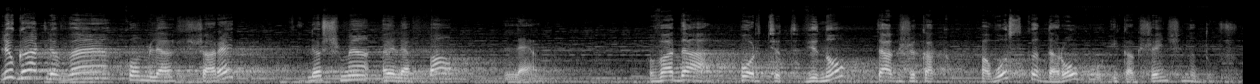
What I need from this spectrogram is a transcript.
«Le garde le vin comme la charrette, le chemin et la femme l'aime». Вода портит вино, так же, как повозка, дорогу и как женщина душу.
